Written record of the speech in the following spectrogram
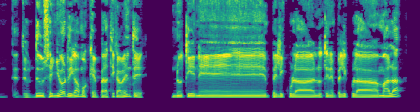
de un señor, digamos, que prácticamente no tiene película, no tiene película mala,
